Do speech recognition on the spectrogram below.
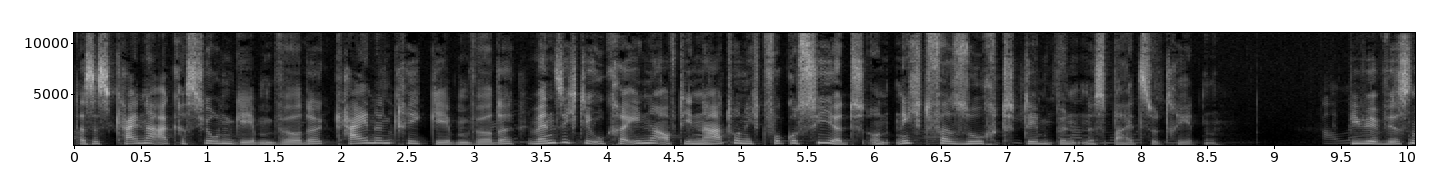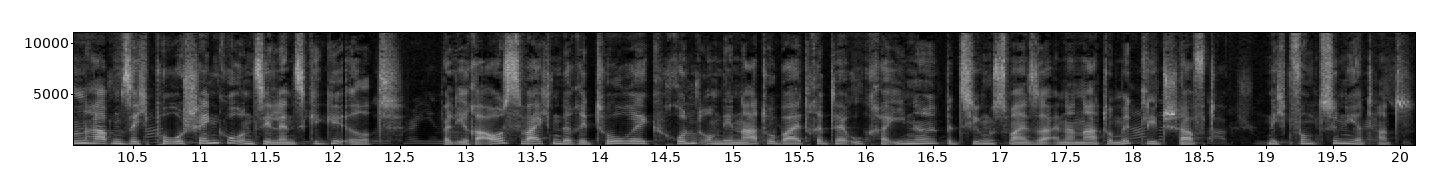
dass es keine Aggression geben würde, keinen Krieg geben würde, wenn sich die Ukraine auf die NATO nicht fokussiert und nicht versucht, dem Bündnis beizutreten. Wie wir wissen, haben sich Poroschenko und Zelensky geirrt, weil ihre ausweichende Rhetorik rund um den NATO-Beitritt der Ukraine bzw. einer NATO-Mitgliedschaft nicht funktioniert hat.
